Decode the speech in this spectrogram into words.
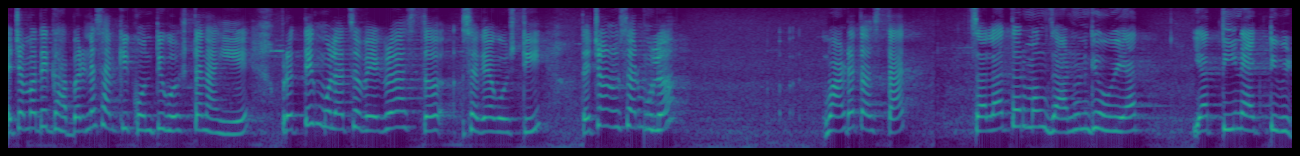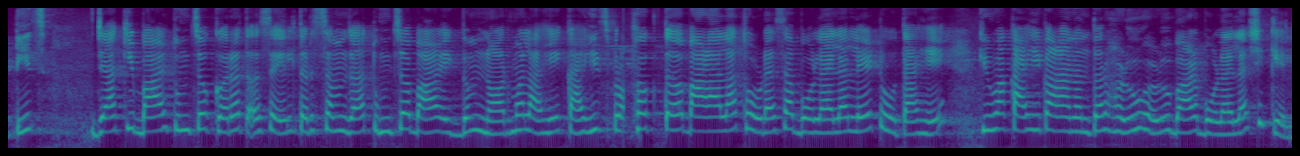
याच्यामध्ये घाबरण्यासारखी कोणती गोष्ट नाही आहे प्रत्येक मुलाचं वेगळं असतं सगळ्या गोष्टी. त्याच्यानुसार मुलं वाढत असतात. चला तर मग जाणून घेऊयात या तीन ॲक्टिव्हिटीज ज्या की बाळ तुमचं करत असेल तर समजा तुमचं बाळ एकदम नॉर्मल आहे काहीच फक्त बाळाला थोडासा बोलायला लेट होत आहे किंवा काही काळानंतर हळूहळू बाळ बोलायला शिकेल.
